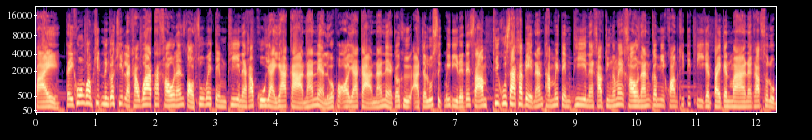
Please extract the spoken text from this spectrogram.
ไป แต่อีกห่วงความคิดหนึ่งก็คิดแหละครับว่าถ้าเขานั้นต่อสู้ไม่เต็มที่นะครับครูใหญ่ยากานั้นเนี่ยหรือว่าพออยากานั้นเนี่ยก็คืออาจจะรู้สึกไม่ดีเลยได้ซ้ำที่คุซาคาเบะนั้นทำไม่เต็มที่นะครับจึงทำให้เขานั้นก็มีความคิดที่ตีกันไปกันมานะครับสรุป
